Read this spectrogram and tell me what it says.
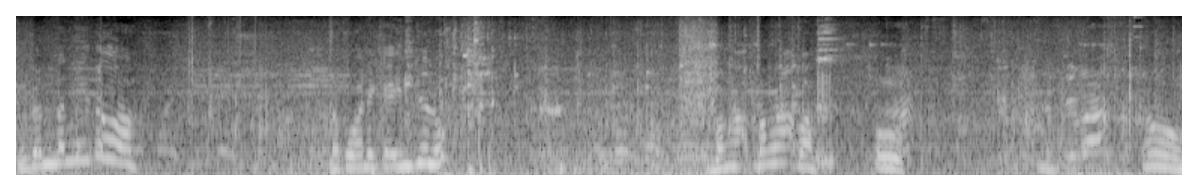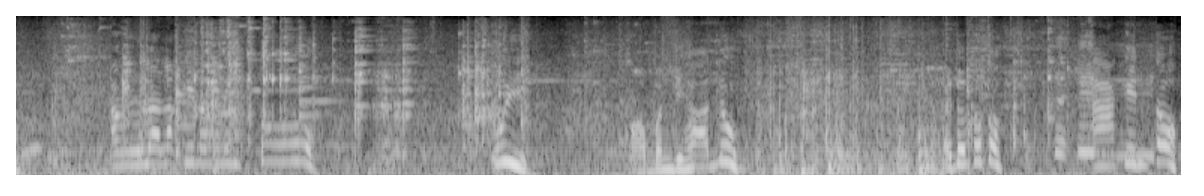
Ang ganda nito ah. Nakuha ni ka-angel oh. Banga, banga ba? Oh. Diba? Oh. Ang lalaki naman nito. Uy. Mga bandihado. Ito, to, to. Akin to.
